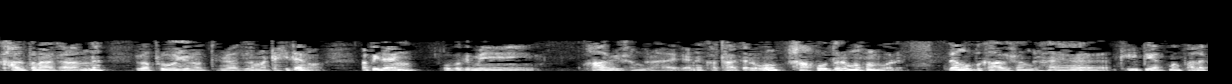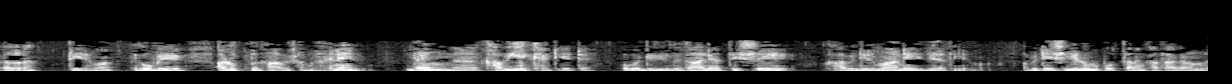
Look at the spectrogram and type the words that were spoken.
කල්පනා කරන්න ඒවා ප්‍රයෝජනවත් වෙනවා කියලා මට හිතෙනවා. අපි දැන් ඔබගේ මේ කාව්‍ය සංග්‍රහය ගැන කතා කරමු සහෝදර මොහොනුවර. දැන් ඔබ කාව්‍ය සංග්‍රහය කීපයක්ම පළ කළා තියෙනවා. ඒක ඔබේ අලුත්ම කාව්‍ය සංග්‍රහය නේද? දැන් කවියෙක් හැටියට ඔබ දීර්ඝ කාලයක් තිස්සේ කාව්‍ය නිර්මාණය ඉදිරියට තියෙනවා. අපිට ඒ සියලුම පොත් තරම් කතා කරන්න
